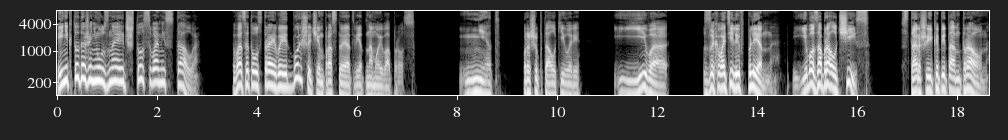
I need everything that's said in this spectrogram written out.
и никто даже не узнает, что с вами стало. Вас это устраивает больше, чем простой ответ на мой вопрос?» «Нет», — прошептал Киллари. «Ива захватили в плен. Его забрал Чиз, старший капитан Траун.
